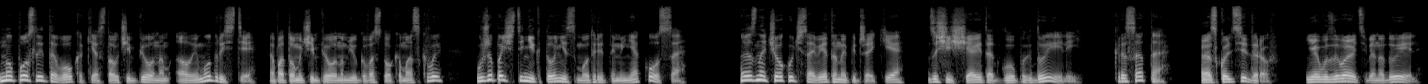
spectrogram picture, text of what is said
но после того, как я стал чемпионом Алой Мудрости, а потом и чемпионом Юго-Востока Москвы, уже почти никто не смотрит на меня косо. А значок учсовета на пиджаке защищает от глупых дуэлей. Красота. «Аскольд Сидоров, я вызываю тебя на дуэль».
